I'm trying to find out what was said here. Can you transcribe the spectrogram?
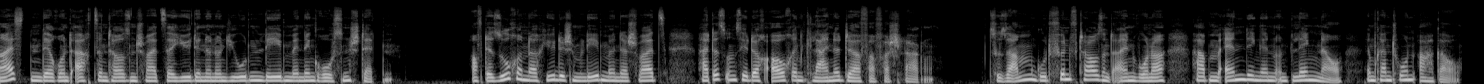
Meisten der rund 18.000 Schweizer Jüdinnen und Juden leben in den großen Städten. Auf der Suche nach jüdischem Leben in der Schweiz hat es uns jedoch auch in kleine Dörfer verschlagen. Zusammen gut 5000 Einwohner haben Endingen und Lengnau im Kanton Aargau.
